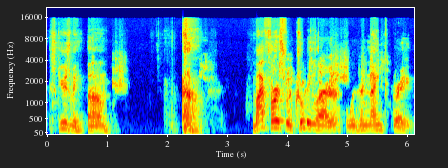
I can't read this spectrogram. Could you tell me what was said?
Excuse me. Um, my first recruiting letter was in ninth grade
